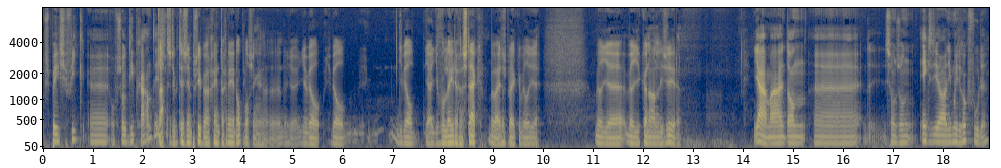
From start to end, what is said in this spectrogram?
specifiek eh, of zo diepgaand is? Nou, het, is, natuurlijk- het is in principe een geïntegreerde oplossing. Eh, je, je wil, je wil, je, wil ja, je volledige stack, bij wijze van spreken, wil je, wil je, wil je kunnen analyseren. Ja, maar dan de- zo'n zo'n XDR, die moet je toch ook voeden?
